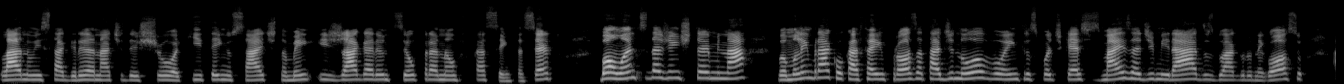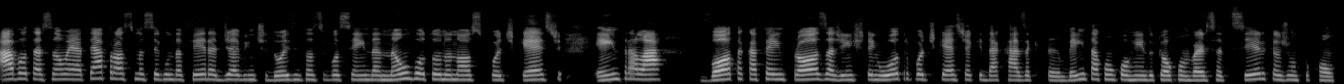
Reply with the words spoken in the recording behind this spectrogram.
lá no Instagram, a Nath deixou aqui, tem o site também e já garantiu para não ficar sem, tá certo? Bom, antes da gente terminar, vamos lembrar que o Café em Prosa está de novo entre os podcasts mais admirados do agronegócio. A votação é até a próxima segunda-feira, dia 22. Então, se você ainda não votou no nosso podcast, entra lá Vota Café em Prosa. A gente tem outro podcast aqui da casa que também está concorrendo, que é o Conversa de Cerca, junto com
